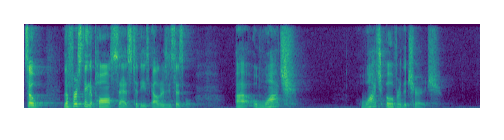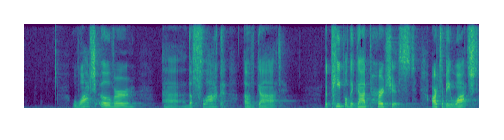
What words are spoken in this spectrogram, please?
So, the first thing that Paul says to these elders, he says, uh, watch, watch over the church. Watch over uh, the flock of God. The people that God purchased are to be watched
